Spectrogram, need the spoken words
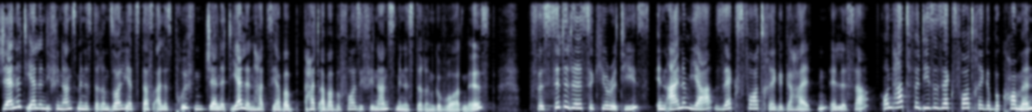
Janet Yellen, die Finanzministerin, soll jetzt das alles prüfen. Janet Yellen hat sie aber, hat aber, bevor sie Finanzministerin geworden ist, für Citadel Securities in einem Jahr sechs Vorträge gehalten, Elissa, und hat für diese sechs Vorträge bekommen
